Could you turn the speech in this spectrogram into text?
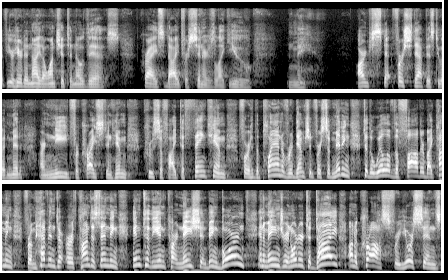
If you're here tonight, I want you to know this Christ died for sinners like you and me. Our step, first step is to admit our need for Christ and Him crucified, to thank Him for the plan of redemption, for submitting to the will of the Father by coming from heaven to earth, condescending into the incarnation, being born in a manger in order to die on a cross for your sins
